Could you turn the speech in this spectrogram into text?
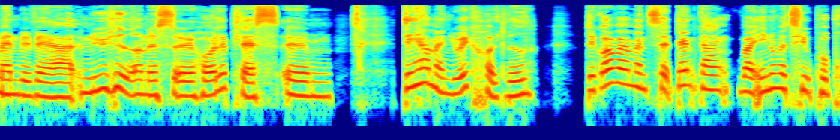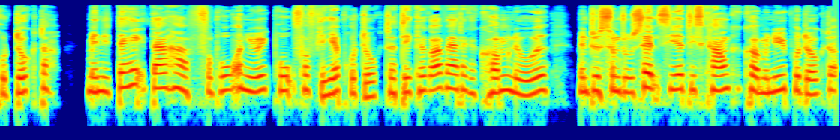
man vil være nyhedernes øh, holdeplads, øh, det har man jo ikke holdt ved. Det kan godt være, at man selv dengang var innovativ på produkter, men i dag, der har forbrugeren jo ikke brug for flere produkter. Det kan godt være, at der kan komme noget, men du, som du selv siger, discount kan komme nye produkter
